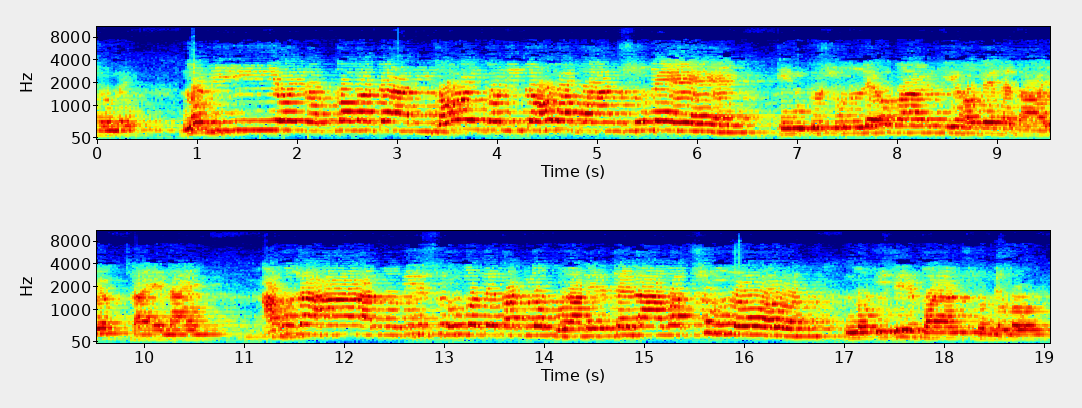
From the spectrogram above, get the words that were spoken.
শুনে নবীর ওই বয়ান কিন্তু শুনলেও বার কি হবে, হেদায়ত চায় নাই। আবু জাহার থাকল, কোরআনের শুনলো বয়ান শুনলো।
